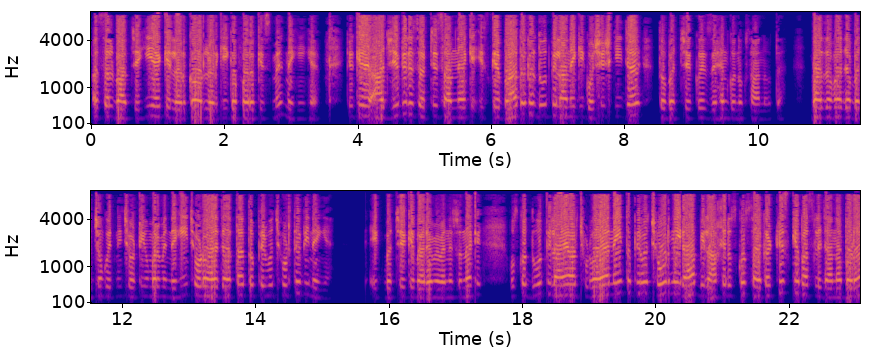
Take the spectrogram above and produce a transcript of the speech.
اصل بات یہی ہے کہ لڑکا اور لڑکی کا فرق اس میں نہیں ہے۔ کیونکہ آج یہ بھی ریسرچ سامنے ہے کہ اس کے بعد اگر دودھ پلانے کی کوشش کی جائے تو بچے کو ذہن کو نقصان ہوتا ہے۔ بعض دفعہ جب بچوں کو اتنی چھوٹی عمر میں نہیں چھوڑوایا جاتا تو پھر وہ چھوڑتے بھی نہیں ہیں۔ ایک بچے کے بارے میں میں نے سنا کہ اس کو دودھ پلایا اور چھڑوایا نہیں تو پھر وہ چھوڑ نہیں رہا۔ بلاخر اس کو سائکٹرسٹ کے پاس لے جانا پڑا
